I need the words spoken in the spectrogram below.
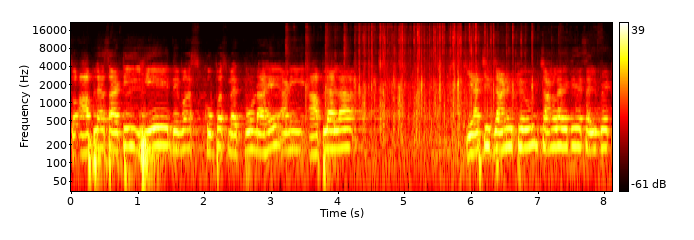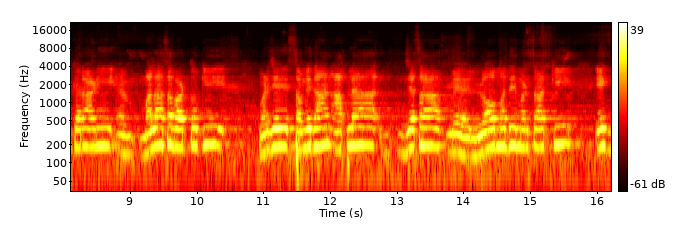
तो आपल्यासाठी हे दिवस खूपच महत्त्वपूर्ण आहे आणि आपल्याला याची जाणीव ठेवून चांगल्या रीतीने सेलिब्रेट करा आणि मला असं वाटतो की म्हणजे संविधान आपल्या जसा लॉमध्ये म्हणतात की एक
